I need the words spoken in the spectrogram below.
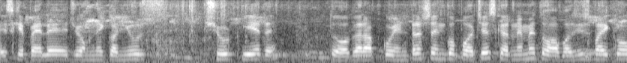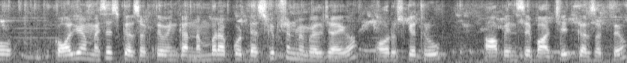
इसके पहले जो हमने कन्यूर्स शूट किए थे तो अगर आपको इंटरेस्ट है इनको परचेज़ करने में तो आप अज़ीज़ भाई को कॉल या मैसेज कर सकते हो। इनका नंबर आपको डिस्क्रिप्शन में मिल जाएगा, और उसके थ्रू आप इनसे बातचीत कर सकते हो।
